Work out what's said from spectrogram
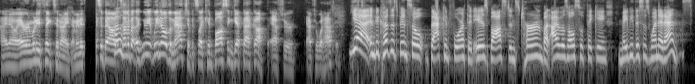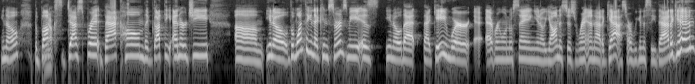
I know, Aaron. What do you think tonight? I mean, it's, it's about. It's not about like we, we know the matchup. It's like can Boston get back up after after what happened? Yeah, and because it's been so back and forth, it is Boston's turn. But I was also thinking maybe this is when it ends. You know, the Bucks yep. desperate back home. They've got the energy. Um, you know, the one thing that concerns me is, you know, that that game where everyone was saying, you know, Giannis just ran out of gas. Are we going to see that again?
